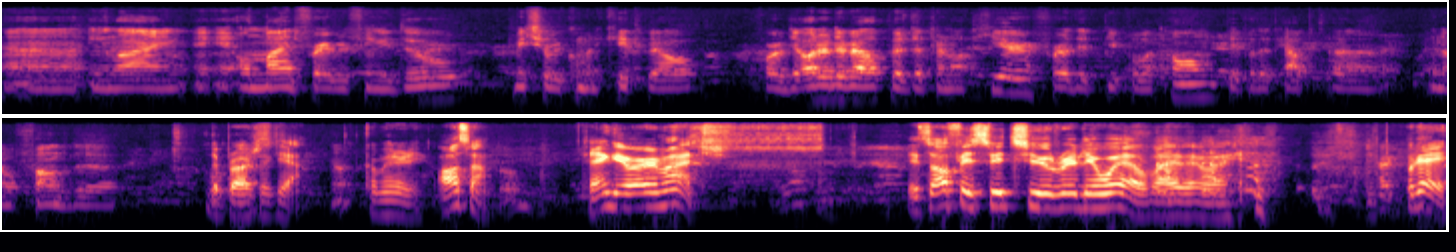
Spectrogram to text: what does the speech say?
uh, in line, uh, on mind for everything we do. Make sure we communicate well for the other developers that are not here, for the people at home, people that helped, uh, you know, found the The project, yeah. Yeah. Community. Awesome. Thank you very much. This office suits you really well, by the way. okay.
